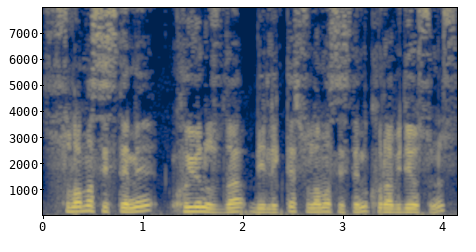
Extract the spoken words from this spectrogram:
sulama sistemi kuyunuzla birlikte sulama sistemi kurabiliyorsunuz.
